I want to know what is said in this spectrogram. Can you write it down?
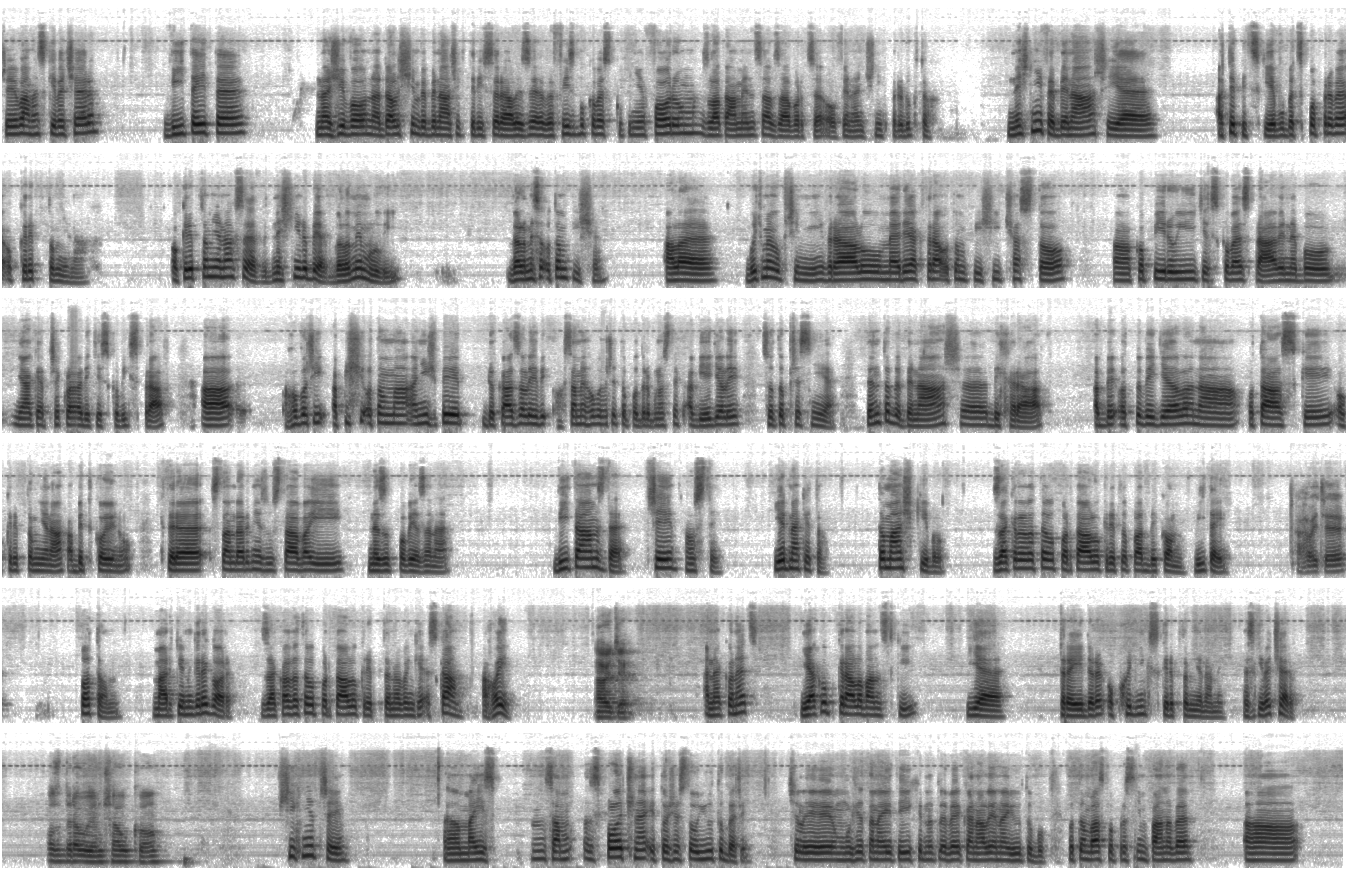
Přeji vám hezký večer. Vítejte naživo na dalším webináři, který se realizuje ve facebookové skupině Fórum Zlatá mince v závorce o finančních produktech. Dnešní webinář je atypický, je vůbec poprvé o kryptoměnách. O kryptoměnách se v dnešní době velmi mluví, velmi se o tom píše, ale buďme upřímní, v reálu média, která o tom píší, často uh, kopírují tiskové zprávy nebo nějaké překlady tiskových zpráv a hovoří a píší o tom, aniž by dokázali sami hovořit o podrobnostech a věděli, co to přesně je. Tento webinář eh, bych rád, aby odpověděl na otázky o kryptoměnách a bitcoinu, které standardně zůstávají nezodpovězené. Vítám zde tři hosty. Jednak je to Tomáš Kýbl, zakladatel portálu CryptoPlatby.com. Vítej. Ahojte. Potom Martin Gregor, zakladatel portálu Kryptonovinky.sk. Ahoj. Ahojte. A nakonec Jakub Královanský je trader, obchodník s kryptoměnami. Hezký večer. Pozdravujem, čauko. Všichni tři uh, mají sam, společné i to, že jsou youtubeři. Čili můžete najít jejich jednotlivé kanály na YouTube. Potom vás poprosím, pánové, uh,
